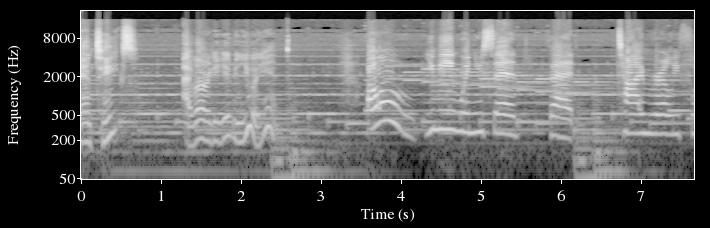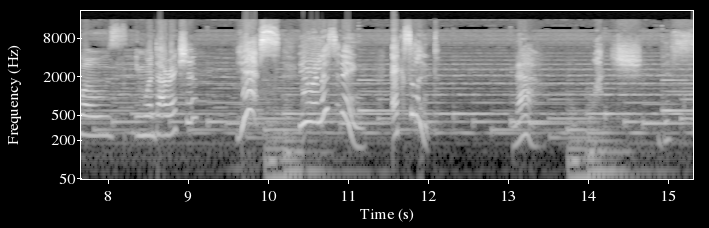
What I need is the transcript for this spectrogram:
antiques? I've already given you a hint. Oh, you mean when you said that time rarely flows in one direction? Yes, you were listening. Excellent. Now, watch this.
